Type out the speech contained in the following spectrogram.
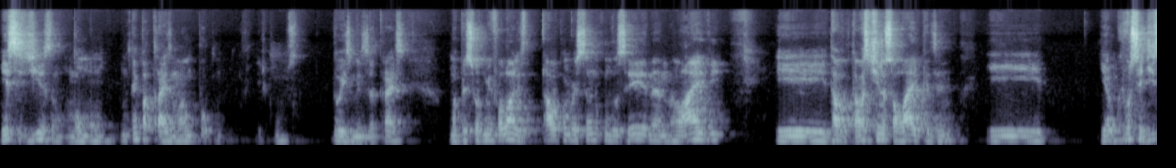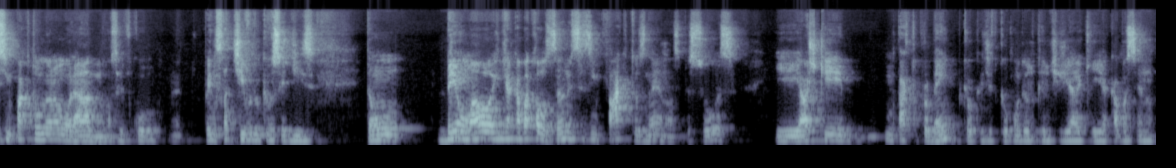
esses dias, um, um, um tempo atrás, um pouco, uns dois meses atrás, uma pessoa me falou, olha, estava conversando com você né, na live e tava, tava assistindo a sua live, quer dizer, e, e é o que você disse impactou meu namorado. Nossa, ele ficou né, pensativo do que você disse. Então, bem ou mal, a gente acaba causando esses impactos, né, nas pessoas. E acho que impacto para o bem, porque eu acredito que o conteúdo que a gente gera aqui acaba sendo,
